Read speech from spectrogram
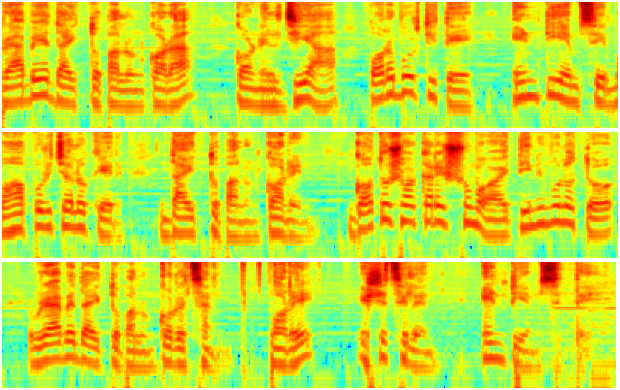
র্যাবে দায়িত্ব পালন করা কর্নেল জিয়া পরবর্তীতে এনটিএমসির মহাপরিচালকের দায়িত্ব পালন করেন। গত সরকারের সময় তিনি মূলত র্যাবে দায়িত্ব পালন করেছেন। পরে এসেছিলেন এনটিএমসিতে।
